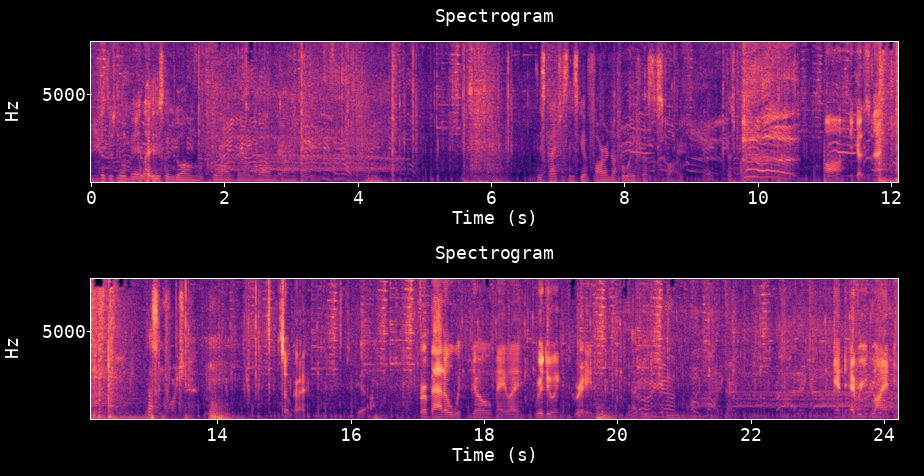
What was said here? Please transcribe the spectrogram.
because there's no melee, it's gonna go on, go on for a long time. This guy just needs to get far enough away for us to spawn. That's probably Aw, he got sniped. that's unfortunate. It's okay. For a battle with no melee, we're doing great. That is true. And every line is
